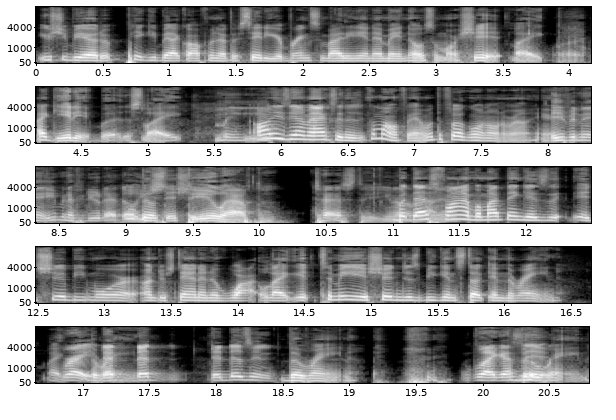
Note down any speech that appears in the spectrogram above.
You should be able to piggyback off another city or bring somebody in that may know some more shit. Like, I get it, but it's like I mean, all these damn accidents. Come on, fam, what the fuck going on around here? even if, even if you do that though, you built this shit? still have to test it. You know but that's I mean? fine. But my thing is, it should be more understanding of why. Like, it to me, it shouldn't just be getting stuck in the rain. Like, Right. the That rain. that that doesn't the rain, like I said, the rain.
